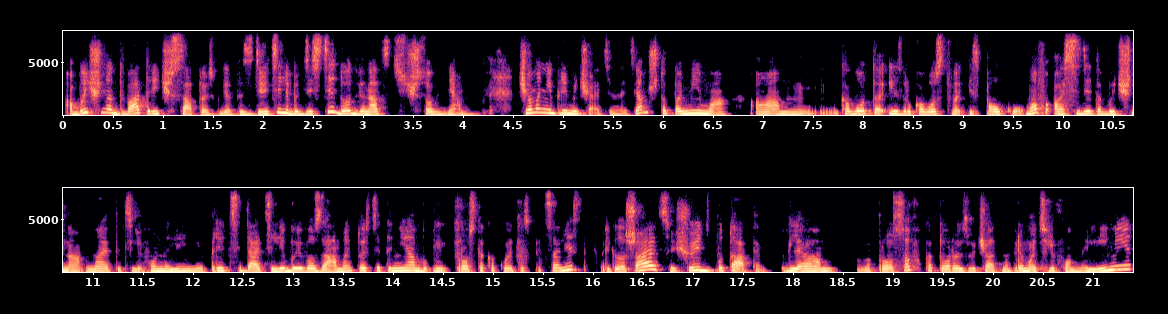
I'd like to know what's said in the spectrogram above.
обычно 2-3 часа, то есть где-то с 9 либо 10 до 12 часов дня. Чем они примечательны? Тем, что помимо кого-то из руководства исполкомов, а сидит обычно на этой телефонной линии председатель, либо его замы, то есть это не просто какой-то специалист, приглашаются еще и депутаты для вопросов, которые звучат на прямой телефонной линии,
